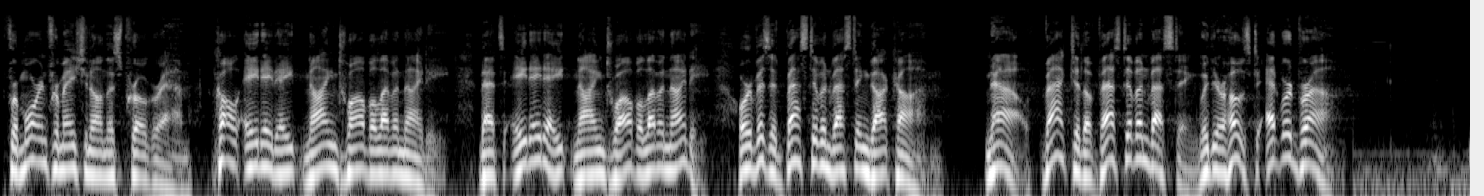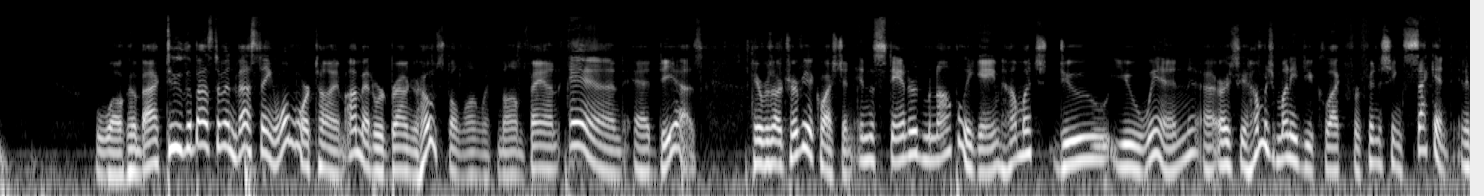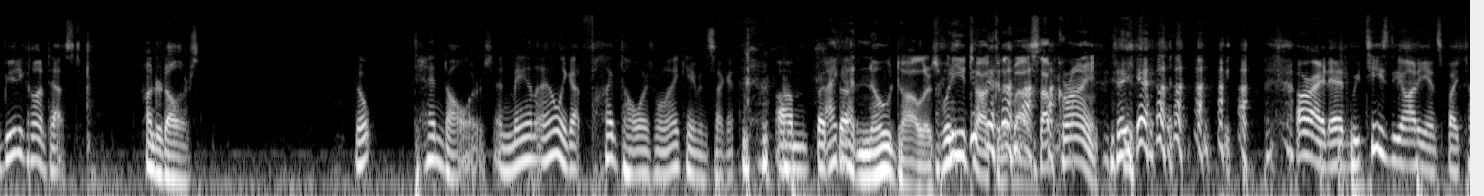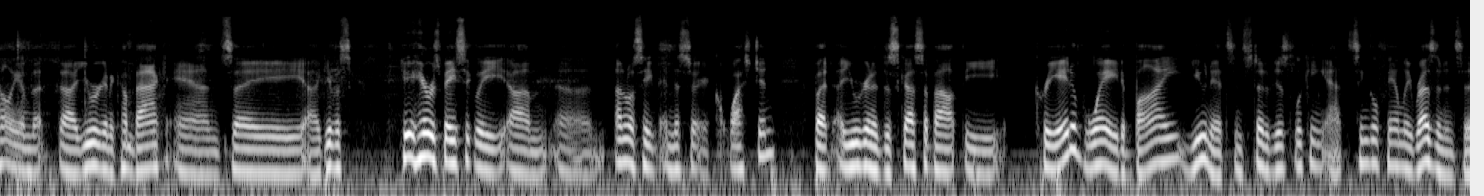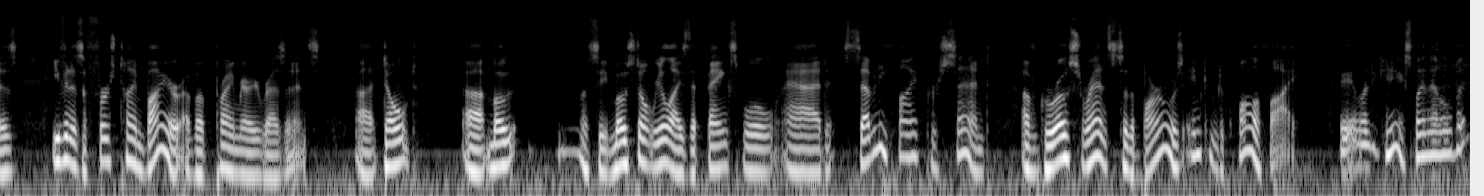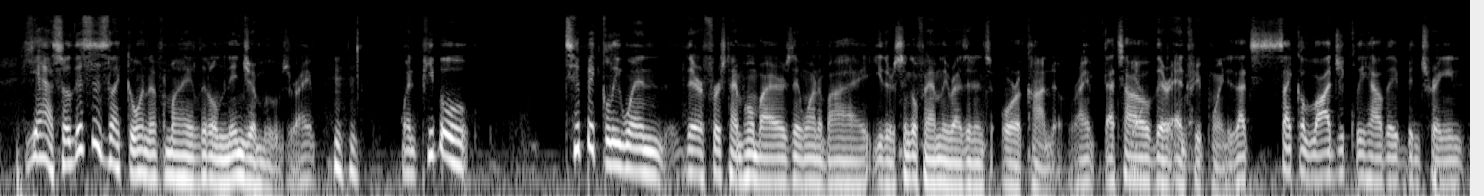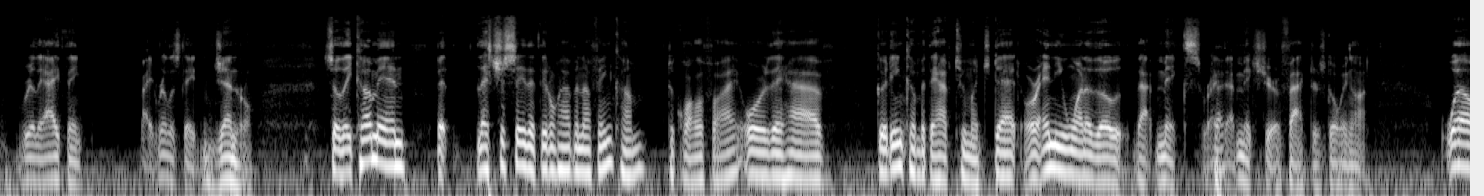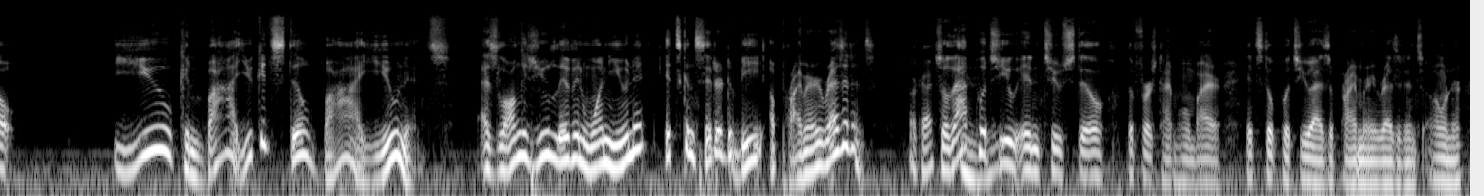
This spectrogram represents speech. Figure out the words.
For more information on this program, call 888-912-1190. That's 888-912-1190 or visit bestofinvesting.com. Now, back to the best of investing with your host, Edward Brown. Welcome back to the best of investing. One more time, I'm Edward Brown, your host, along with Nam Fan and Ed Diaz. Here was our trivia question: In the standard Monopoly game, how much do you win, uh, or excuse, me, how much money do you collect for finishing second in a beauty contest? Hundred dollars. Nope, ten dollars. And man, I only got five dollars when I came in second. Um, but I uh, got no dollars. What are you talking about? Stop crying. All right, Ed. We teased the audience by telling them that uh, you were going to come back and say, uh, give us. Here, here was basically, um, uh, I don't want to say necessarily a question, but uh, you were going to discuss about the creative way to buy units instead of just looking at single-family residences, even as a first-time buyer of a primary residence. Uh, don't uh, mo- let's see, most don't realize that banks will add 75% of gross rents to the borrower's income to qualify. Eh, Can you explain that a little bit? Yeah, so this is like one of my little ninja moves, right? when people typically when they're first time homebuyers they want to buy either a single family residence or a condo, right? That's how their entry point is. That's psychologically how they've been trained, really, I think, by real estate in general. So they come in, but let's just say that they don't have enough income to qualify, or they have good income but they have too much debt, or any one of those that mix, right? Okay. That mixture of factors going on. Well, you can buy, you could still buy units as long as you live in one unit. It's considered to be a primary residence. Okay. So that mm-hmm. puts you into still the first time home buyer. It still puts you as a primary residence owner.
